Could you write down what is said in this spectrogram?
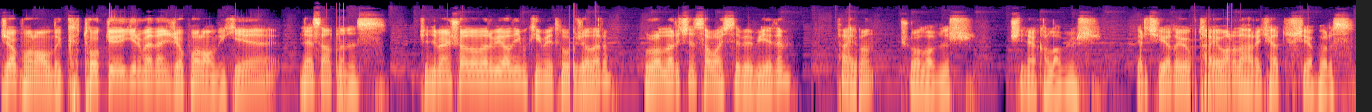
Japon aldık. Tokyo'ya girmeden Japon aldık ya. Ne sandınız? Şimdi ben şu adaları bir alayım kıymetli hocalarım. Buralar için savaş sebebi yedim. Tayvan şu olabilir. Çin'e kalabilir. Gerçi ya da yok Tayvan'a da harekat üssü yaparız.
